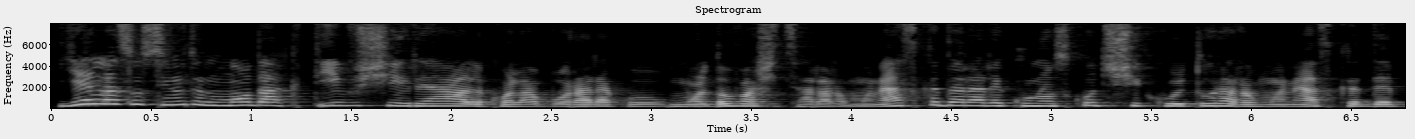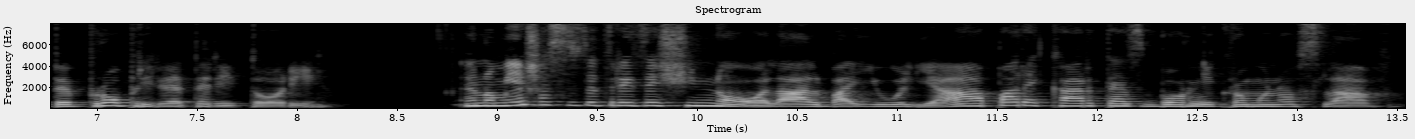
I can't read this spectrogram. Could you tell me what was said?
El a susținut în mod activ și real colaborarea cu Moldova și țara românească, dar a recunoscut și cultura românească de pe propriile teritorii. În 1639, la Alba Iulia, apare cartea Zbornic Românoslav.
